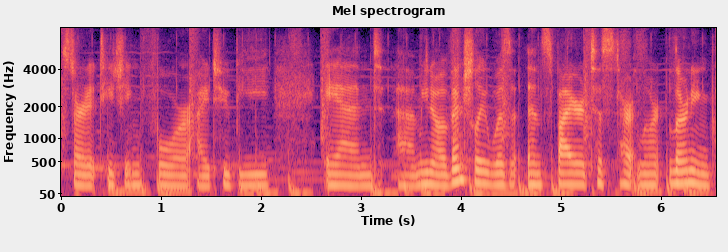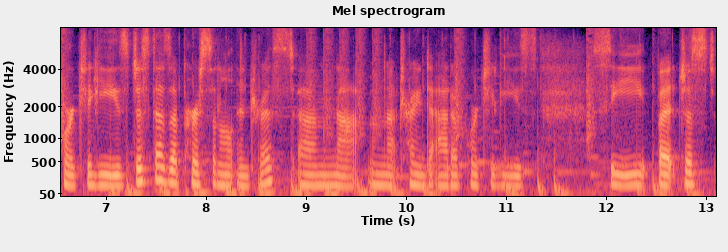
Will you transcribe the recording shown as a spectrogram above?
started teaching for I2B and um, you know eventually was inspired to start lear- learning portuguese just as a personal interest um, not i'm not trying to add a portuguese C, but just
